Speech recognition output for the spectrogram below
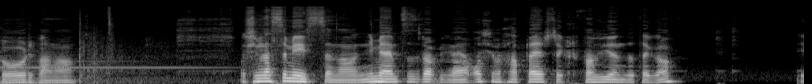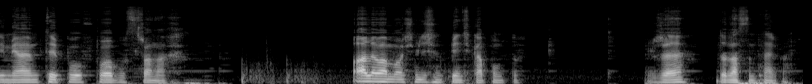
Kurwa no. 18 miejsce, no. Nie miałem co zrobić. Miałem 8 HP, jeszcze krwawiłem do tego. I miałem typów po obu stronach. Ale mamy 85k punktów. Także do następnego.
